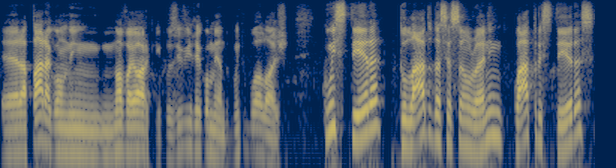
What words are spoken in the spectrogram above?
era a Paragon em Nova York, inclusive recomendo, muito boa loja. Com esteira, do lado da seção running, quatro esteiras,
